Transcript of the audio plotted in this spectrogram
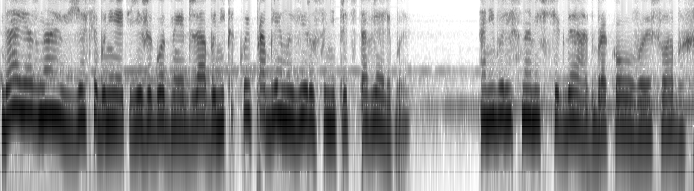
Да, я знаю, если бы не эти ежегодные джабы, никакой проблемы вирусы не представляли бы. Они были с нами всегда, отбраковывая слабых,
